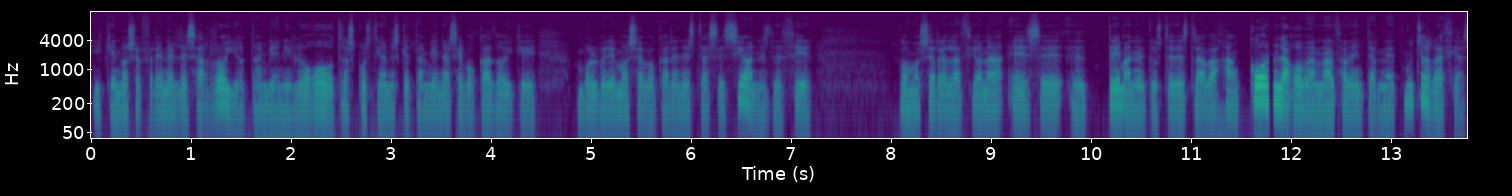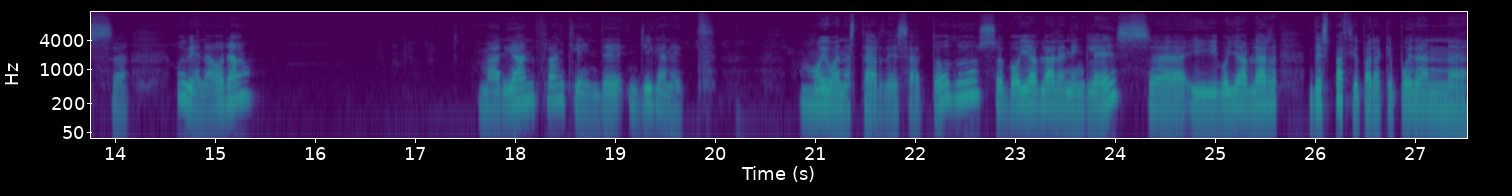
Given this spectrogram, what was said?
y que no se frene el desarrollo también. Y luego otras cuestiones que también has evocado y que volveremos a evocar en esta sesión, es decir, cómo se relaciona ese eh, tema en el que ustedes trabajan con la gobernanza de Internet. Muchas gracias. Muy bien, ahora Marianne Franklin de Giganet. Muy buenas tardes a todos. Voy a hablar en inglés uh, y voy a hablar despacio para que puedan uh,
